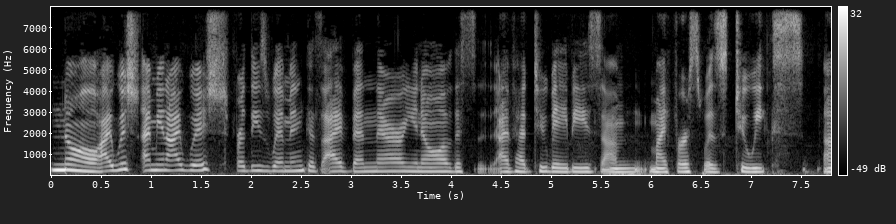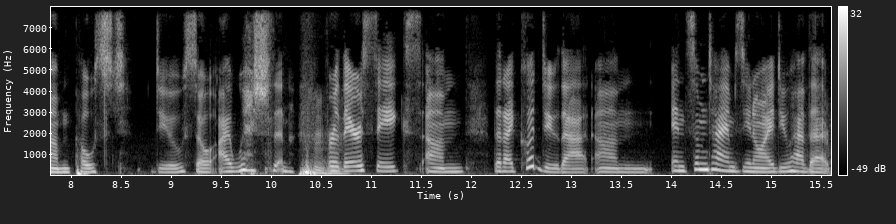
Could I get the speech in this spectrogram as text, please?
No, I wish. I mean, I wish for these women because I've been there. You know, of this. I've had two babies. Um, my first was two weeks um, post do. So I wish that for their sakes um, that I could do that. Um, and sometimes, you know, I do have that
